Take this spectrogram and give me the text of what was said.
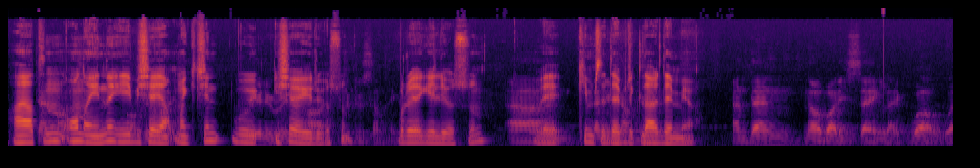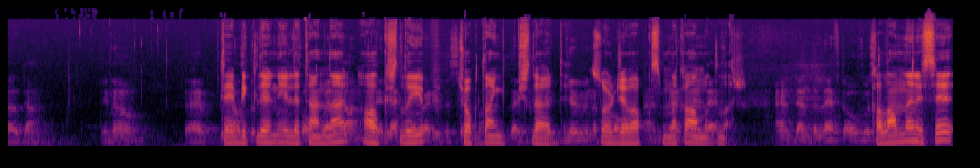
Hayatının 10 ayını iyi bir şey yapmak için bu işe ayırıyorsun. Buraya geliyorsun um, ve kimse tebrikler demiyor. Tebriklerini iletenler alkışlayıp çoktan gitmişlerdi. Soru cevap kısmına kalmadılar. Kalanlar ise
